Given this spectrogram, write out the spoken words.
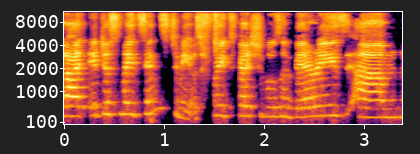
but I, it just made sense to me. It was fruits, vegetables, and berries. Um,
